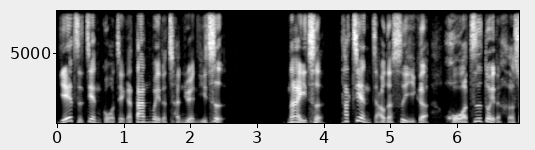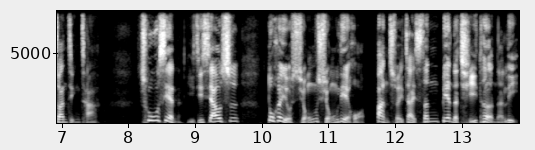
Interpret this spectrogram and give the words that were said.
也只见过这个单位的成员一次。那一次，他见着的是一个火之队的核酸警察出现以及消失。都会有熊熊烈火伴随在身边的奇特能力。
